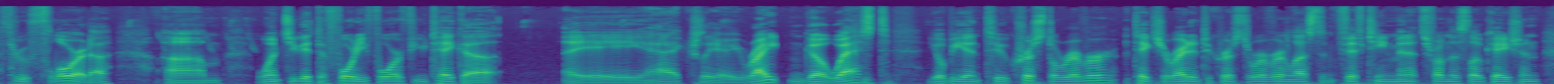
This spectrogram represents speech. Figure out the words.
through Florida. Um, once you get to 44, if you take a a actually a right and go west, you'll be into Crystal River. It takes you right into Crystal River in less than 15 minutes from this location.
